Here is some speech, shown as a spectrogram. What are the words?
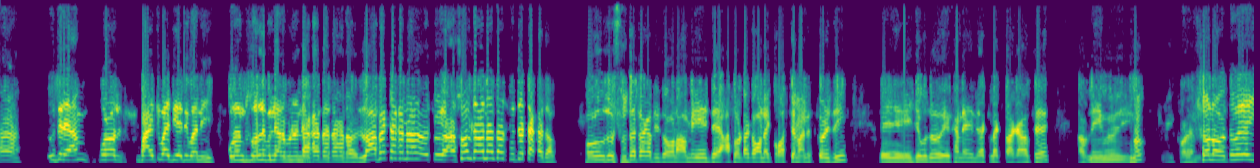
হ্যাঁ। হুজুর আমি পুরো বাই টু বাই দিয়ে দিবানি কোন চলে বলে আর না টাকা দাও টাকা দাও। লাভের টাকা না তুই আসল দাও না তো সুদের টাকা দাও। হুজুর সুদের টাকা দিত না। আমি এই যে আসল টাকা অনেক কষ্টে ম্যানেজ করেছি। এই এই যে হুজুর এখানে এক লাখ টাকা আছে। আপনি করেন। শোনো তুমি এই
